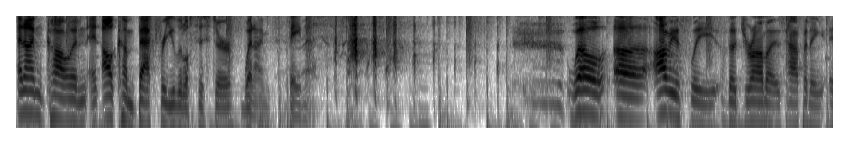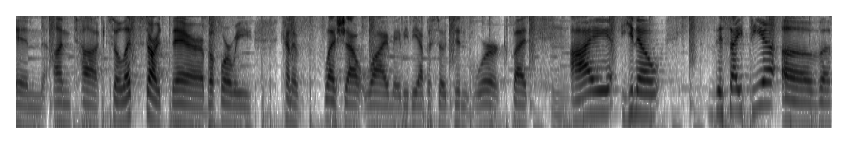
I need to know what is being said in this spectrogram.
And I'm Colin, and I'll come back for you, little sister, when I'm famous. Well, uh, obviously, the drama is happening in Untucked. So let's start there before we kind of flesh out why maybe the episode didn't work. But I, you know, this idea of.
